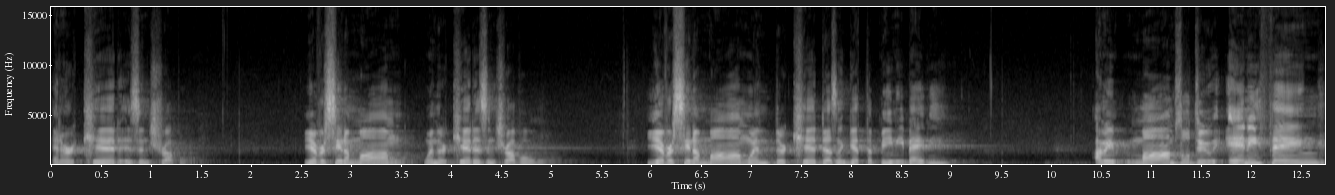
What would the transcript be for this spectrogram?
and her kid is in trouble. You ever seen a mom when their kid is in trouble? You ever seen a mom when their kid doesn't get the beanie baby? I mean, moms will do anything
